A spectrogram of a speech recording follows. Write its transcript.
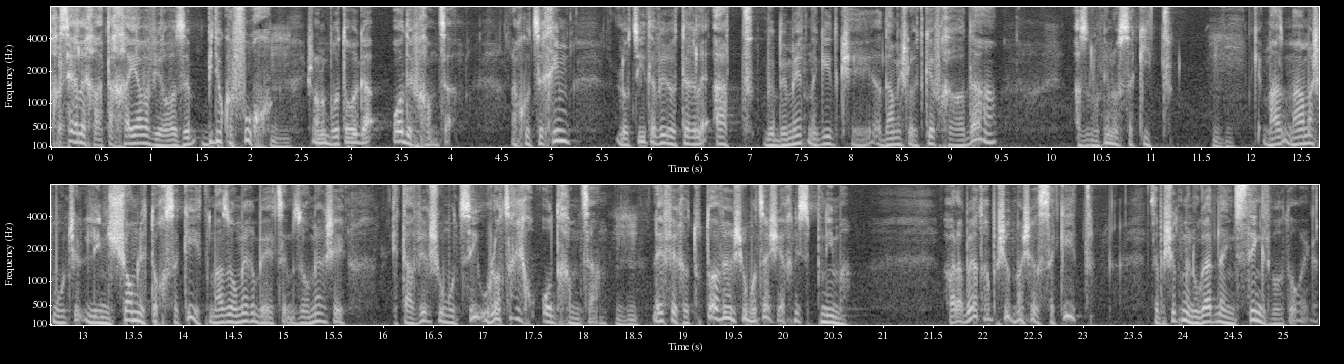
חסר לך, אתה חייב אוויר, אבל זה בדיוק הפוך. Mm-hmm. יש לנו באותו רגע עודף חמצן. אנחנו צריכים להוציא את האוויר יותר לאט, ובאמת, נגיד, כשאדם יש לו התקף חרדה, אז נותנים לו שקית. Mm-hmm. מה, מה המשמעות של לנשום לתוך שקית? מה זה אומר בעצם? זה אומר שאת האוויר שהוא מוציא, הוא לא צריך עוד חמצן. Mm-hmm. להפך, את אותו אוויר שהוא מוצא, שיכניס פנימה. אבל הרבה יותר פשוט מאשר שקית, זה פשוט מנוגד לאינסטינקט באותו רגע.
